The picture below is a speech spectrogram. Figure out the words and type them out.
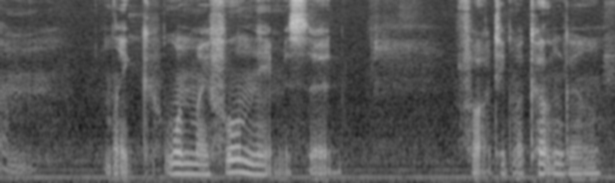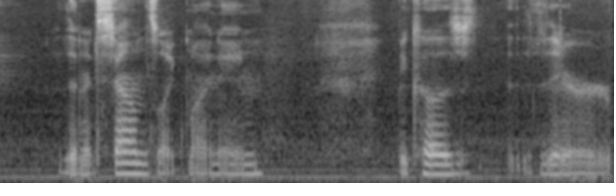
Um, like when my full name is said, Fatima Kunga, then it sounds like my name because they're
